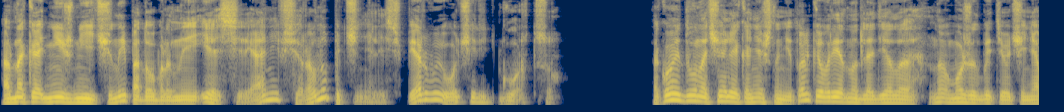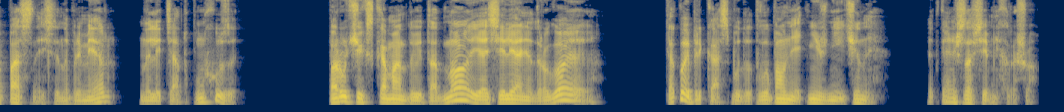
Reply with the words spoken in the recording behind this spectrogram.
Однако нижние чины, подобранные и ассириане, все равно подчинялись в первую очередь горцу. Такое двуначалие, конечно, не только вредно для дела, но может быть и очень опасно, если, например, налетят кунхузы. Поручик скомандует одно, и оселяне другое. Какой приказ будут выполнять нижние чины? Это, конечно, совсем нехорошо.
